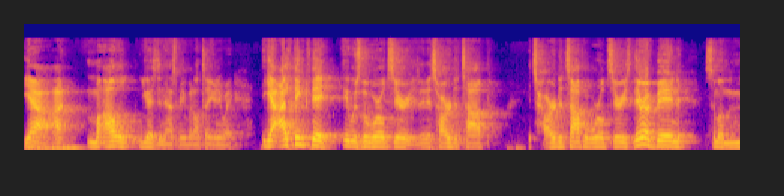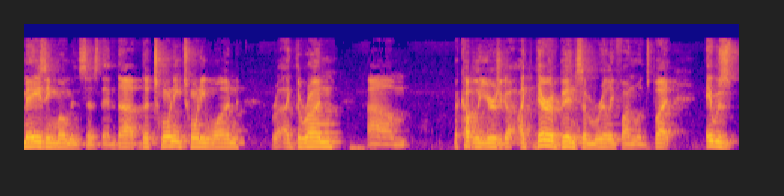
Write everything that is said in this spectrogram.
Yeah, I, I'll. You guys didn't ask me, but I'll tell you anyway. Yeah, I think that it was the World Series, and it's hard to top. It's hard to top a World Series. There have been some amazing moments since then. The the 2021, like the run um, a couple of years ago, like there have been some really fun ones. But it was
